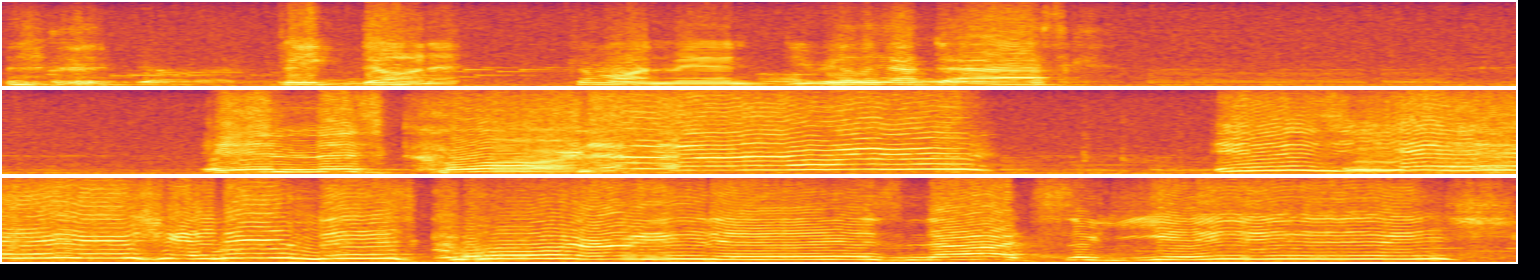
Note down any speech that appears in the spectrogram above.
Big Donut. Big Donut. Come on, man. Oh, you really have to ask. In this corner is Yish, and in this corner it is not so Yish.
